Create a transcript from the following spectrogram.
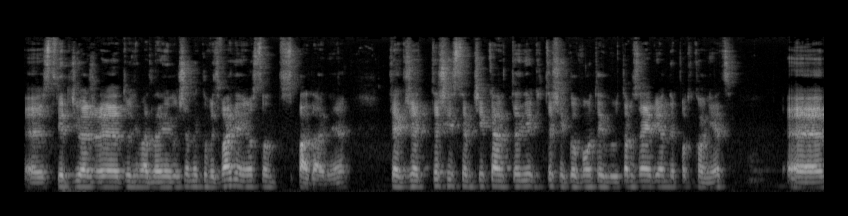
e, stwierdziła, że to nie ma dla niego żadnego wyzwania i on stąd spada, nie? Także też jestem ciekaw, ten, też jego wątek był tam zajawiony pod koniec. E,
